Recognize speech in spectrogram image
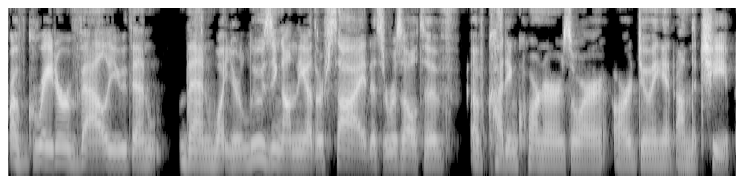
of greater value than than what you're losing on the other side as a result of of cutting corners or or doing it on the cheap?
